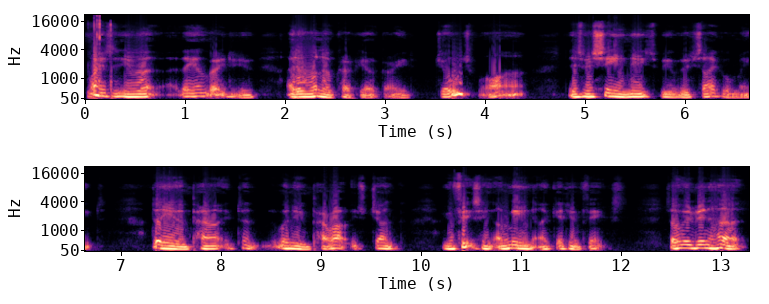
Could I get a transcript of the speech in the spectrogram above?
Why hasn't you, uh, they upgraded you? I don't want no crappy upgrade. George, what? This machine needs to be recycled, mate. Don't even power, don't, when you power up, it's junk. You're fixing, I mean, I get him fixed. Someone's been hurt,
